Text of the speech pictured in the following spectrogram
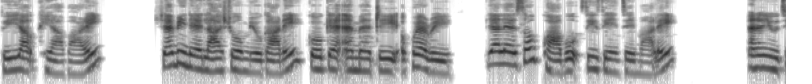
ဘေးရောက်ခဲ့ရပါတယ်ရှမ်းပြည်နယ်လာရှိုးမြို့ကနေကိုကန့် MND အဖွဲ့တွေပြန်လည်ဆုတ်ခွာဖို့စီစဉ်ချိန်မှာလေ NUG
